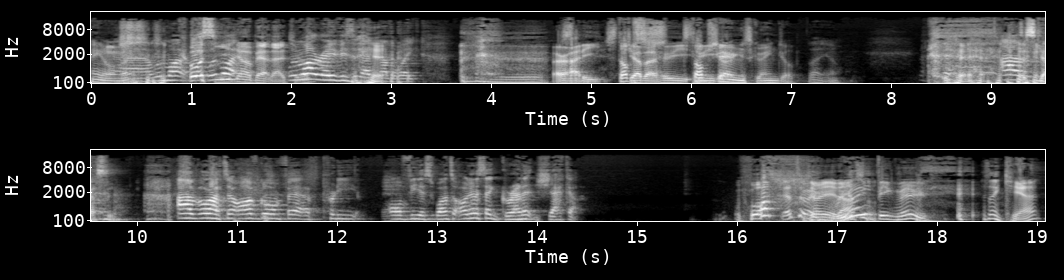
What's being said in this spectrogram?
hang on. Uh, we might, Of course, we you might, know about that. We Joe. might revisit that another week. Alrighty, Stop, Jobber, who, stop who you sharing got? your screen job. Bloody hell. Um, Disgusting. Um, all right, so I've gone for a pretty obvious one. So I'm going to say Granit Xhaka. What? That's a already an really big move. Doesn't count.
